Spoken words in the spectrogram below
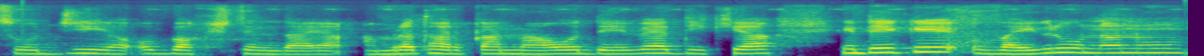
ਸੋਝੀ ਆ, ਉਹ ਬਖਸ਼ ਦਿੰਦਾ ਆ। ਅੰਮ੍ਰਿਤ ਹਰ ਕਾ ਨਾਉ ਦੇਵੈ ਦਿਖਿਆ। ਕਹਿੰਦੇ ਕਿ ਵਾਹਿਗੁਰੂ ਉਹਨਾਂ ਨੂੰ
